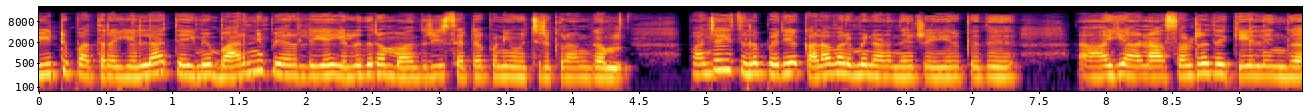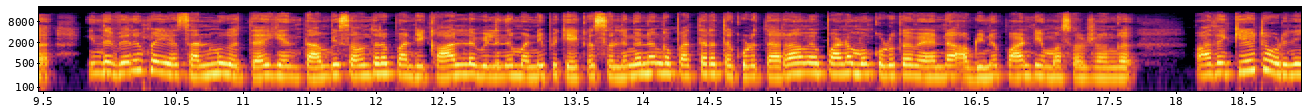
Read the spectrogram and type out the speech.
வீட்டு பத்திரம் எல்லாத்தையுமே பரணி பேர்லேயே எழுதுகிற மாதிரி செட்டப் பண்ணி வச்சுருக்குறாங்க. பஞ்சாயத்தில் பெரிய கலவரமே நடந்துட்டு இருக்குது. ஐயா நான் சொல்கிறத கேளுங்க. இந்த வெறும்பைய சண்முகத்தை என் தம்பி சவுந்தரபாண்டி காலில் விழுந்து மன்னிப்பு கேட்க சொல்லுங்கள் நாங்கள் பத்திரத்தை கொடுத்தாரோம் அவன் பணமும் கொடுக்க வேண்டாம் அப்படின்னு பாண்டியம்மா சொல்கிறாங்க அதை கேட்ட உடனே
